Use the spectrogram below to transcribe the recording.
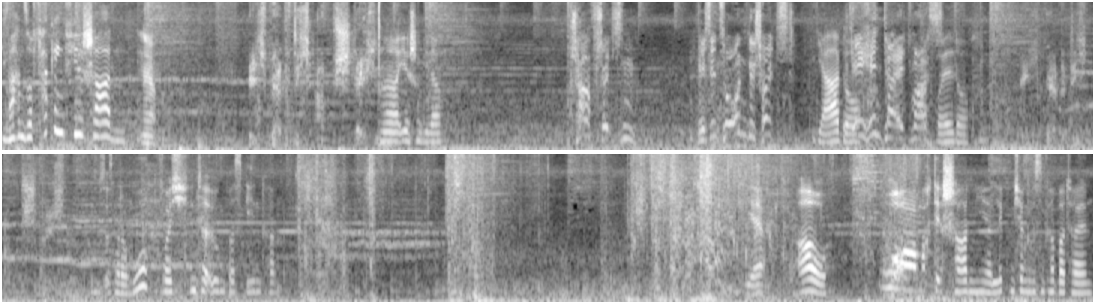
Die machen so fucking viel Schaden. Ja. Ich werde dich abstechen. Na, ihr schon wieder. Scharfschützen. Wir sind so ungeschützt. Ja, doch. Geh hinter etwas. Heul doch. Ich werde dich abstechen. Ich muss erstmal da hoch, bevor ich hinter irgendwas gehen kann. Yeah. Au. Boah, macht der Schaden hier. Leckt mich an gewissen Körperteilen.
